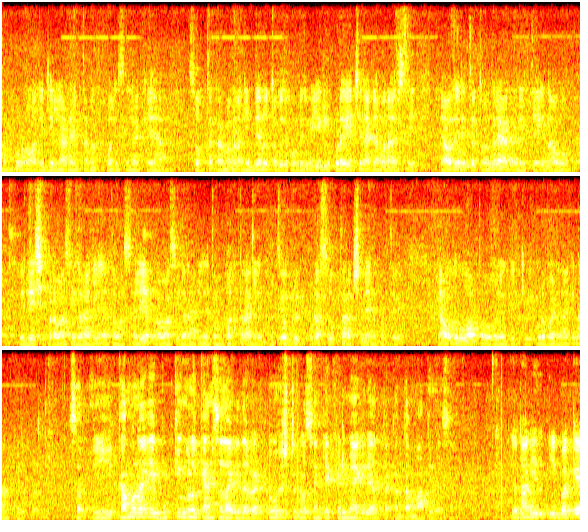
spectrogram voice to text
ಸಂಪೂರ್ಣವಾಗಿ ಜಿಲ್ಲಾಡಳಿತ ಮತ್ತು ಪೊಲೀಸ್ ಇಲಾಖೆಯ ಸೂಕ್ತ ಕ್ರಮಗಳನ್ನು ಹಿಂದೆನೂ ತೆಗೆದುಕೊಂಡಿದ್ವಿ. ಈಗಲೂ ಕೂಡ ಹೆಚ್ಚಿನ ಗಮನ ಹರಿಸಿ ಯಾವುದೇ ರೀತಿಯ ತೊಂದರೆ ಆಗದ ರೀತಿಯಾಗಿ ನಾವು ವಿದೇಶಿ ಪ್ರವಾಸಿಗರಾಗಲಿ ಅಥವಾ ಸ್ಥಳೀಯ ಪ್ರವಾಸಿಗರಾಗಲಿ ಅಥವಾ ಭಕ್ತರಾಗಲಿ ಪ್ರತಿಯೊಬ್ಬರಿಗೂ ಕೂಡ ಸೂಕ್ತ ರಕ್ಷಣೆಯನ್ನು ಕೊಡ್ತೀವಿ. ಯಾವುದು ಹೂವಾಪೋಗಳಿಗೆ ಕಿವಿ ಕೊಡಬೇಡದಾಗಿ ನಾನು ಕೇಳಿಕೊಳ್ತೀನಿ. ಸರ್ ಈ ಕಾಮನ್ ಆಗಿ ಬುಕ್ಕಿಂಗ್ಗಳು ಕ್ಯಾನ್ಸಲ್ ಆಗಿದ್ದಾವೆ. ಟೂರಿಸ್ಟ್ಗಳ ಸಂಖ್ಯೆ ಕಡಿಮೆ ಆಗಿದೆ ಅಂತಕ್ಕಂಥ ಮಾತಿದೆ ಸರ್. ಇಲ್ಲ ನಾನು ಇದು ಈ ಬಗ್ಗೆ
